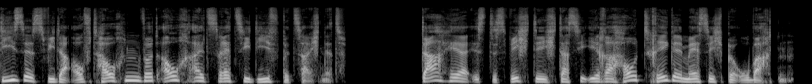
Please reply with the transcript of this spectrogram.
Dieses Wiederauftauchen wird auch als Rezidiv bezeichnet. Daher ist es wichtig, dass Sie Ihre Haut regelmäßig beobachten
